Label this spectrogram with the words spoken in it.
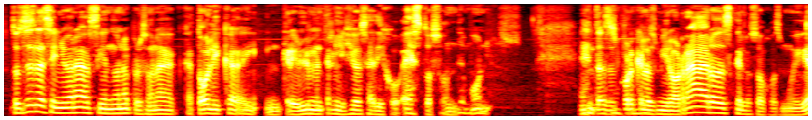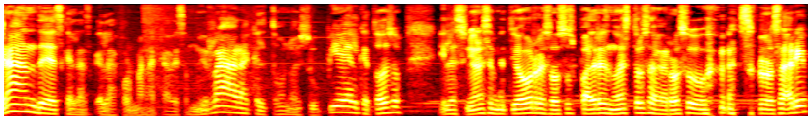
Entonces la señora, siendo una persona católica, increíblemente religiosa, dijo, estos son demonios. Entonces, porque los miró raros, que los ojos muy grandes, que, las- que la forma de la cabeza muy rara, que el tono de su piel, que todo eso. Y la señora se metió, rezó a sus padres nuestros, agarró su, su rosario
